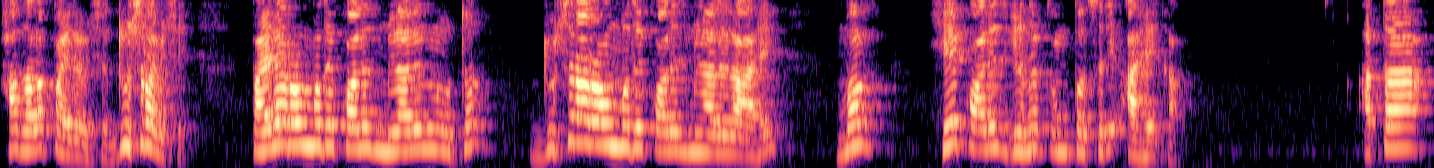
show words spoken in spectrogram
हा झाला पहिला विषय. दुसरा विषय. पहिल्या राऊंडमध्ये कॉलेज मिळालेलं नव्हतं. दुसऱ्या राऊंडमध्ये कॉलेज मिळालेलं आहे. मग हे कॉलेज घेणं कंपल्सरी आहे का? आता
